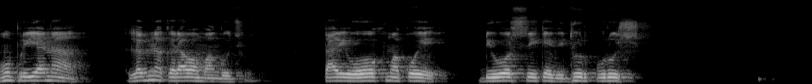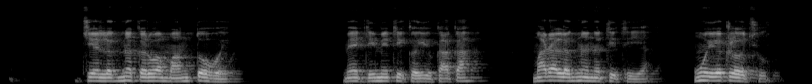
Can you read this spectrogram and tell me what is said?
હું પ્રિયાના લગ્ન કરાવવા માંગુ છું. તારી ઓળખમાં કોઈ ડિવોર્સી કે વિધુર પુરુષ જે લગ્ન કરવા માંગતો હોય. મેં ધીમેથી કહ્યું, કાકા, મારા લગ્ન નથી થયા. હું એકલો છું.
